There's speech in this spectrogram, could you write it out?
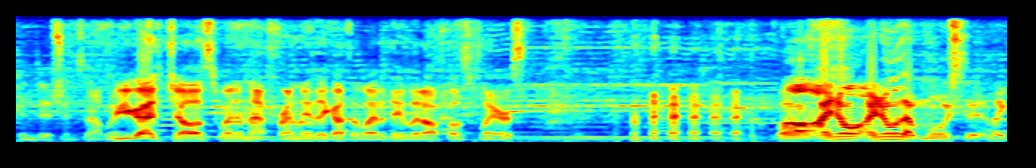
conditions. That Were you guys jealous when in that friendly they got to light they lit off those flares? well, I know I know that most like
